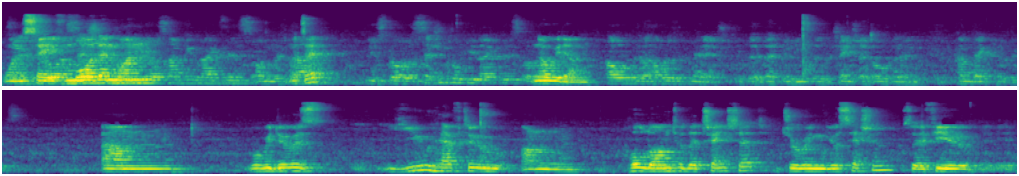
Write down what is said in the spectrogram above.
want to So save more than one, or something like this on the what's cloud. You store a session copy like this? No, we don't. How, uh, how is it managed? That you leave the change set open and come back to this? Um, what we do is you have to um, hold on to the change set during your session. So if you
